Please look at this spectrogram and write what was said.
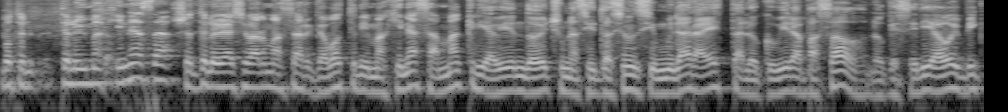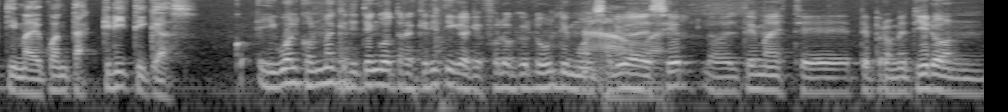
¿Vos te, te lo imaginás a... Yo te lo voy a llevar más cerca. ¿Vos te lo imaginás a Macri habiendo hecho una situación similar a esta, lo que hubiera pasado? Lo que sería hoy víctima de cuántas críticas. E Igual con Macri tengo otra crítica que fue lo, que, lo último que Ah, salió a bueno. decir, lo del tema este, te prometieron...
